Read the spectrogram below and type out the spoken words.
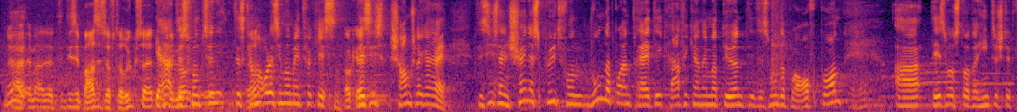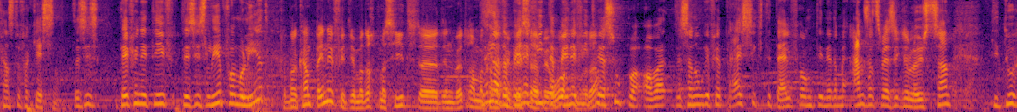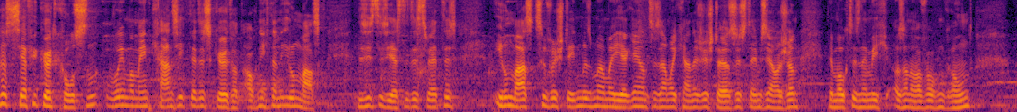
Ja, äh, diese Basis auf der Rückseite. Ja, das funktioniert. Das kann ja? man alles im Moment vergessen. Okay. Das ist Schaumschlägerei. Das ist ein schönes Bild von wunderbaren 3D-Grafikanimateuren, die das wunderbar aufbauen. Mhm das, was da dahinter steht, kannst du vergessen. Das ist definitiv, das ist lieb formuliert. Man kann Benefit, ja, man dachte, man sieht äh, den Weltraum, man ja, kann viel Benefit, Der Benefit wäre super, aber das sind ungefähr 30 Detailfragen, die nicht einmal ansatzweise gelöst sind, die durchaus sehr viel Geld kosten, wo im Moment kein sich, der das Geld hat, auch nicht an Elon Musk. Das ist das Erste. Das Zweite ist, Elon Musk zu verstehen, muss man einmal hergehen und das amerikanische Steuersystem sich anschauen. Der macht das nämlich aus einem einfachen Grund.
